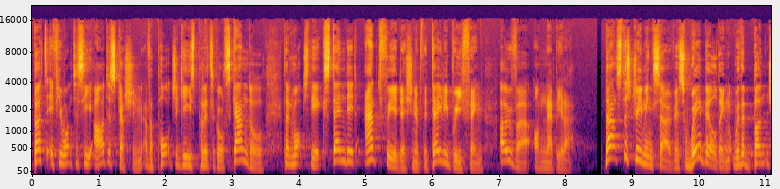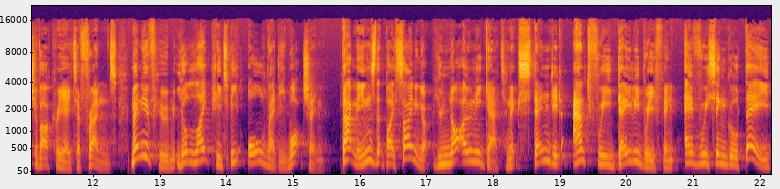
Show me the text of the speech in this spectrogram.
But if you want to see our discussion of a Portuguese political scandal, then watch the extended ad free edition of the Daily Briefing over on Nebula. That's the streaming service we're building with a bunch of our creator friends, many of whom you're likely to be already watching. That means that by signing up, you not only get an extended ad free daily briefing every single day,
